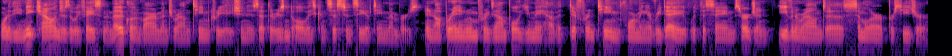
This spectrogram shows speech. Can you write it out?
One of the unique challenges that we face in the medical environment around team creation is that there isn't always consistency of team members. In an operating room, for example, you may have a different team forming every day with the same surgeon, even around a similar procedure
